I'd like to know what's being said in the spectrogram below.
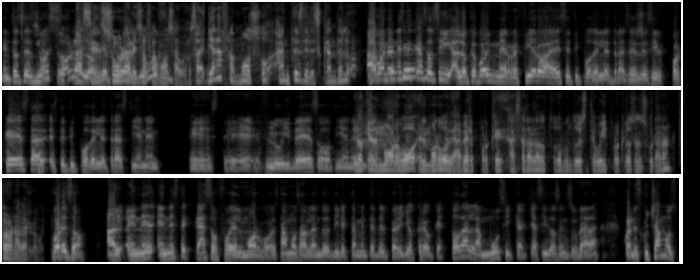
Entonces no es solo La lo que censura le hizo produce. famosa, güey. O sea, ya era famoso antes del escándalo. Ah, bueno, en este que- caso sí, a lo que voy me refiero a ese tipo de letras. Es decir, ¿por qué esta, este tipo de letras tienen este, fluidez o tienen... Creo que el morbo, el morbo de a ver por qué estar hablando todo el mundo de este güey y por qué lo censuraron, fueron a verlo, güey. Por eso, al- en, e- en este caso fue el morbo, estamos hablando directamente de él, pero yo creo que toda la música que ha sido censurada, cuando escuchamos,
